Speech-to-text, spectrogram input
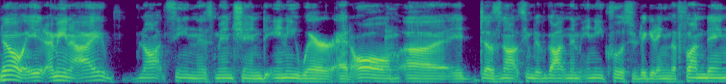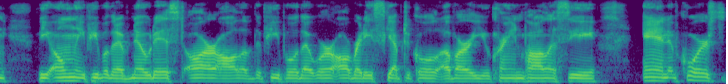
No, it. I mean, I've not seen this mentioned anywhere at all. Uh, it does not seem to have gotten them any closer to getting the funding. The only people that have noticed are all of the people that were already skeptical of our Ukraine policy, and of course,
